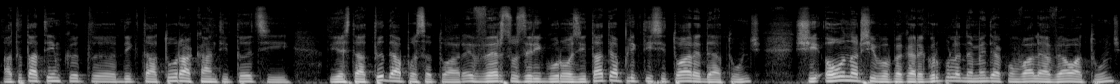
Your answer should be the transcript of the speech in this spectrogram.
Atâta timp cât uh, dictatura cantității este atât de apăsătoare versus rigurozitatea plictisitoare de atunci și ownership-ul pe care grupurile de media cumva le aveau atunci,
